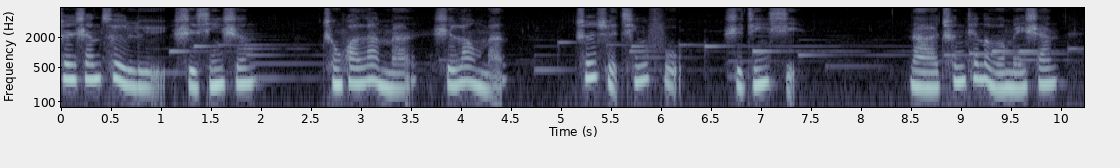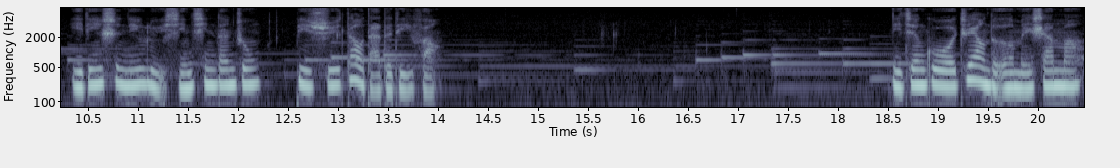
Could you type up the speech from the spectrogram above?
春山翠绿是新生，春花烂漫是浪漫，春雪倾覆是惊喜。那春天的峨眉山一定是你旅行清单中必须到达的地方。你见过这样的峨眉山吗？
